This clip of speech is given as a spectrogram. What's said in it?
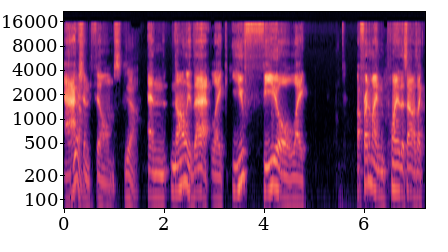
action films. Yeah. and not only that like you feel like a friend of mine pointed this out. I was like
